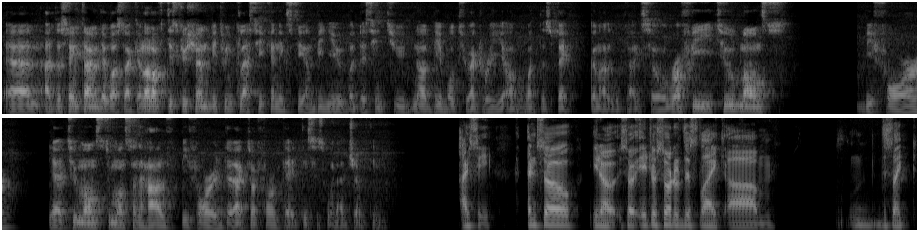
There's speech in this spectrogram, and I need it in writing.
And at the same time, there was like a lot of discussion between Classic and XT and BU, but they seemed to not be able to agree on what the spec gonna look like. So roughly two months before, yeah, two months, two months and a half before the actual fork date, this is when I jumped in. I see and so you know so it was sort of this like um this like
